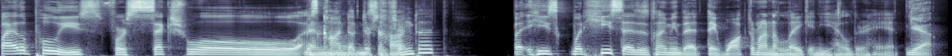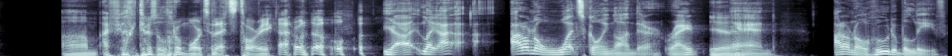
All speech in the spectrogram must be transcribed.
by the police for sexual don't know, Misconduct or misconduct. But he's what he says is claiming that they walked around a lake and he held her hand. Yeah. Um, I feel like there's a little more to that story. I don't know. Yeah. I, like I I don't know what's going on there, right? Yeah. And I don't know who to believe.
